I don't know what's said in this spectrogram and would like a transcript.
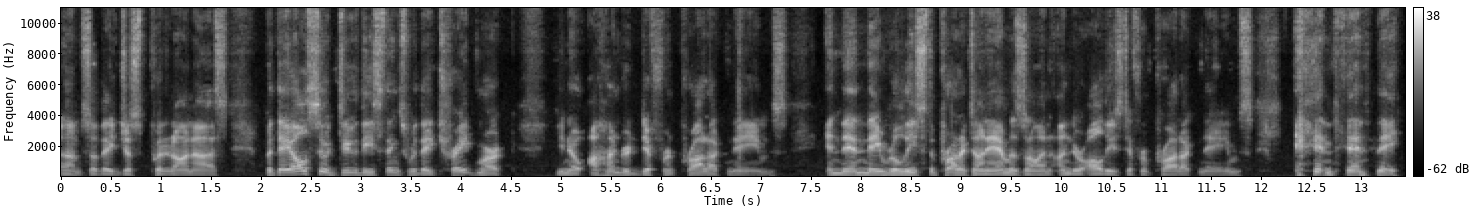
Um, so they just put it on us. But they also do these things where they trademark, you know, a hundred different product names, and then they release the product on Amazon under all these different product names, and then they,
